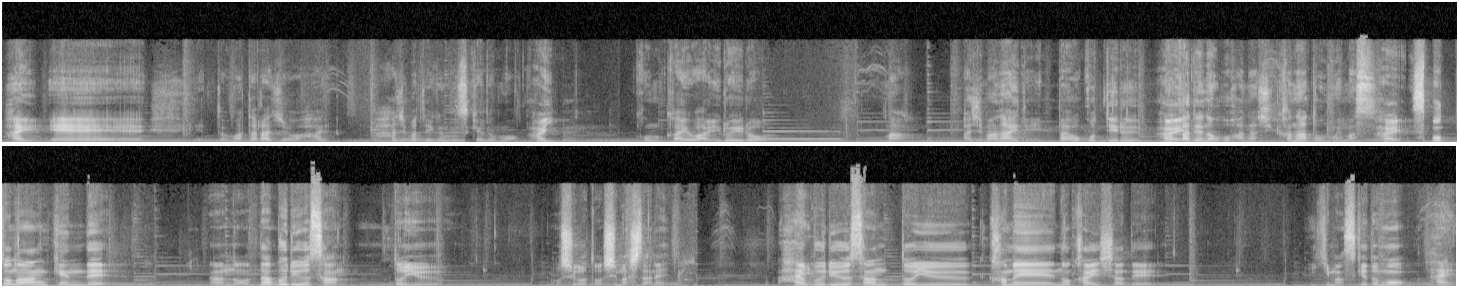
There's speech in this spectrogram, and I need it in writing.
はい、えーえっと、またラジオは始まっていくんですけどもはい。今回はいろいろまあ味まないでいっぱい起こっている中でのお話かなと思います、はい。スポットの案件であの W さんというお仕事をしましたね、はい。W さんという加盟の会社で行きますけどもはい。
